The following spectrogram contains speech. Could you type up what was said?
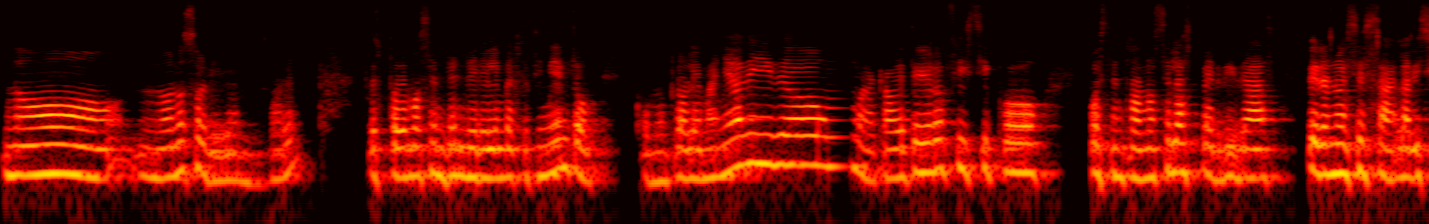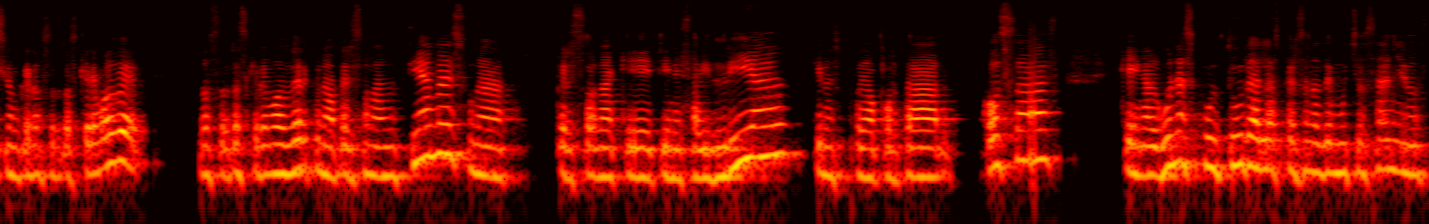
No, no nos olvidemos, ¿vale? Pues podemos entender el envejecimiento como un problema añadido, un marcado deterioro físico, pues centrarnos en las pérdidas, pero no es esa la visión que nosotros queremos ver. Nosotros queremos ver que una persona anciana es una persona que tiene sabiduría, que nos puede aportar cosas, que en algunas culturas las personas de muchos años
